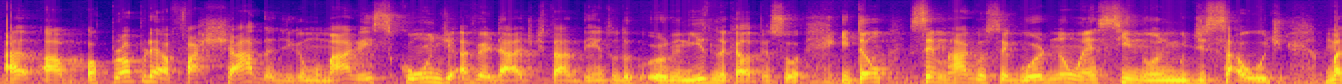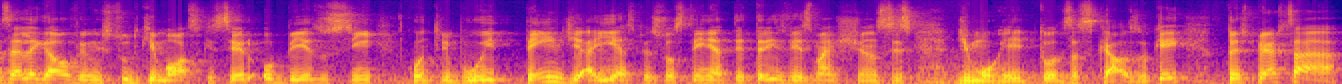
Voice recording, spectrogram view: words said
a, a, a própria fachada, digamos, magra, esconde a verdade que está dentro do organismo daquela pessoa. Então, ser magro ou ser gordo não é sinônimo de saúde, mas é legal ver um estudo que mostra que ser obeso sim contribui, tende aí as pessoas tendem a ter três vezes mais chances de morrer de todas as causas, ok? Então espero essa,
